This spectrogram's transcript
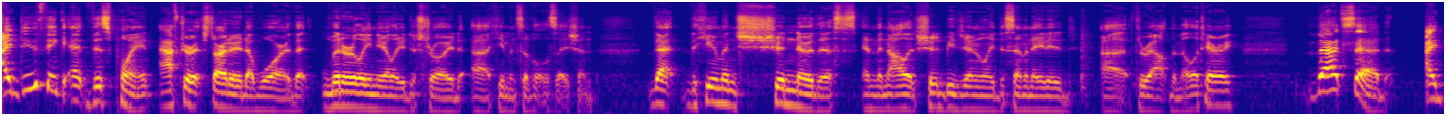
I do think at this point, after it started a war that literally nearly destroyed uh, human civilization, that the humans should know this and the knowledge should be generally disseminated uh, throughout the military. That said, I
